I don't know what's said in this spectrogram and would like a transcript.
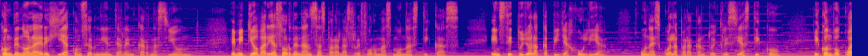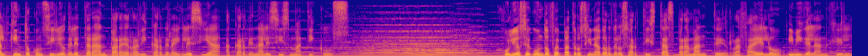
Condenó la herejía concerniente a la encarnación. Emitió varias ordenanzas para las reformas monásticas. Instituyó la Capilla Julia, una escuela para canto eclesiástico, y convocó al quinto concilio de Letrán para erradicar de la iglesia a cardenales cismáticos. Julio II fue patrocinador de los artistas Bramante, Rafaelo y Miguel Ángel,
